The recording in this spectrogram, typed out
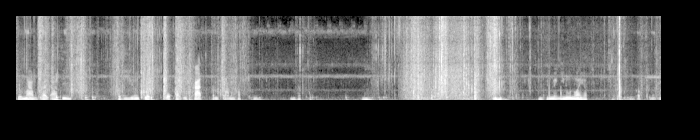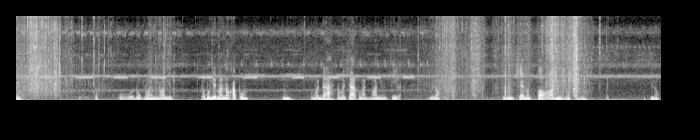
ส่วนมากมันก็อาจจะอาจจะอยู่ในตัวปกพักอีกขาดต่ำๆครับนี่ครับนี่อืมนี่เป็นแมงอีนู่นหน่อยครับครับนี่ครับโอ้ดกหน่อยมันนอนอยู่กับบเห็ดมันเนาะครับ ผม อืมธรรมดาธรรมชาติของมันนอนอยู่สี่ละพี่นองตัวนึงแขนมันต้อนอยู่ครับ พี่น้อง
